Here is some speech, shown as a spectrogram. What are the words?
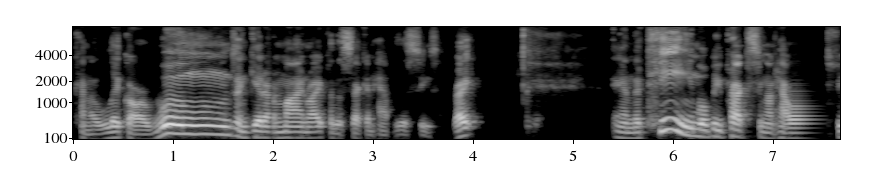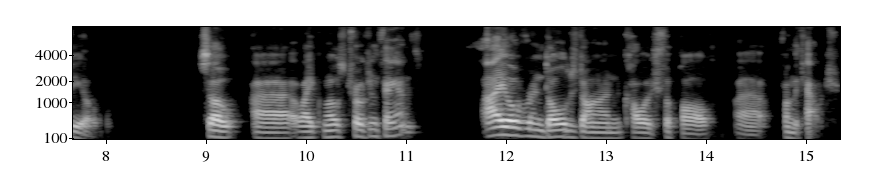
kind of lick our wounds, and get our mind right for the second half of the season, right? And the team will be practicing on Howard Field. So, uh, like most Trojan fans, I overindulged on college football uh, from the couch.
